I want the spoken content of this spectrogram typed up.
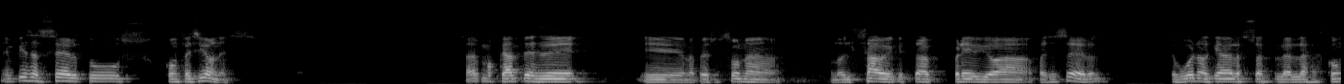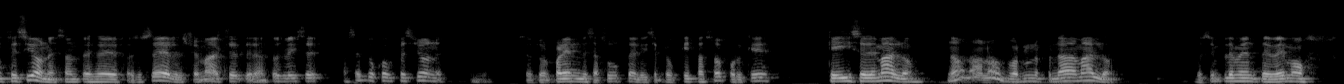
empiezas a hacer tus confesiones. Sabemos que antes de eh, una persona, cuando él sabe que está previo a fallecer, es bueno que haga las, confesiones antes de fallecer, el Shema, etc. Entonces le dice, haz tus confesiones. Se sorprende, se asusta y le dice, pero ¿qué pasó? ¿Por qué? ¿Qué hice de malo? No, no, no, por nada malo. Pero simplemente vemos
